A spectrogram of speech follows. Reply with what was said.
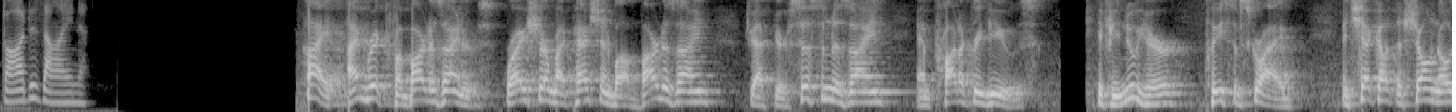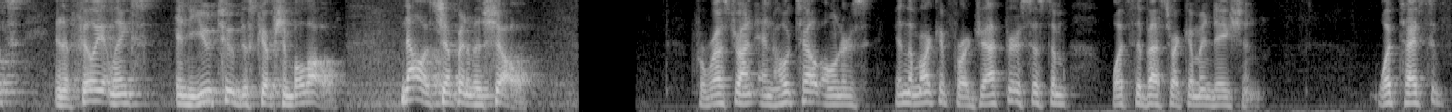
Bar Design. Hi, I'm Rick from Bar Designers, where I share my passion about bar design, draft beer system design, and product reviews. If you're new here, please subscribe and check out the show notes and affiliate links in the YouTube description below. Now let's jump into the show. For restaurant and hotel owners in the market for a draft beer system, what's the best recommendation? What types of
